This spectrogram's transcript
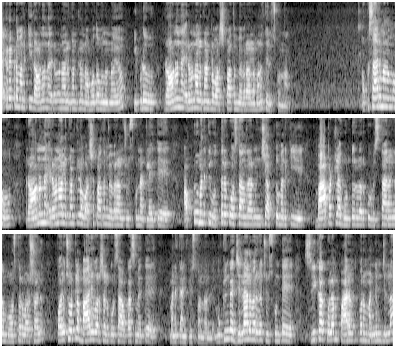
ఎక్కడెక్కడ మనకి రానున్న ఇరవై నాలుగు గంటలు నమోదవనున్నాయో ఇప్పుడు రానున్న ఇరవై నాలుగు గంటల వర్షపాతం వివరాలు మనం తెలుసుకుందాం. ఒకసారి మనము రానున్న ఇరవై నాలుగు గంటల వర్షపాతం వివరాలు చూసుకున్నట్లయితే అప్ టు మనకి ఉత్తర కోస్తాంధ్ర నుంచి అప్ టు మనకి బాపట్ల గుంటూరు వరకు విస్తారంగా మోస్తరు వర్షాలు పలు చోట్ల భారీ వర్షాలు కురిసే అవకాశం అయితే మనకి కనిపిస్తుందండి ముఖ్యంగా జిల్లాల వరకు చూసుకుంటే శ్రీకాకుళం పార్వతీపురం మన్యం జిల్లా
